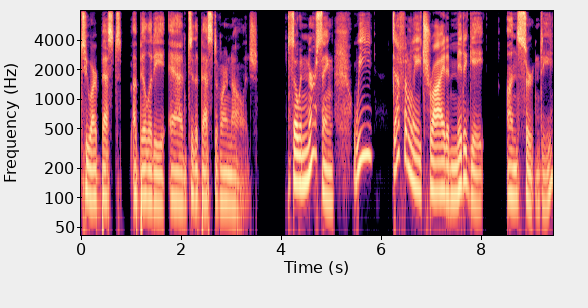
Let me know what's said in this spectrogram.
to our best ability and to the best of our knowledge. So in nursing, we definitely try to mitigate uncertainty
